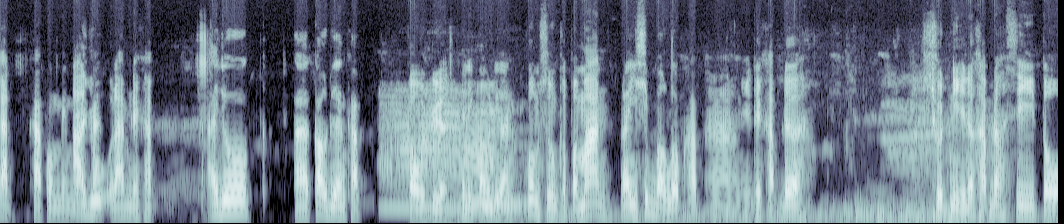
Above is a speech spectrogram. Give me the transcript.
กัดครับผมเป็นแบงกัดอายุหลายไปไหนครับ อายุเอ่อเก้าเดือนครับเก้าเดือนตัวนี้เก้าเดือนความสูงกับประมาณร้อยยี่สิบบวกลบครับอ่านี่เด้อครับ เด้อชุดนี้เนาะครับเนาะซีโตว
